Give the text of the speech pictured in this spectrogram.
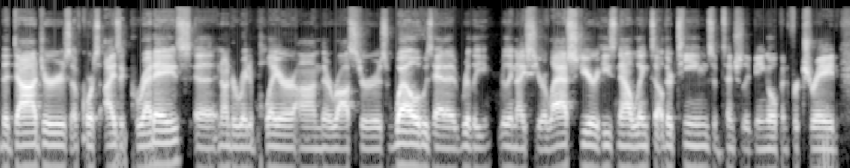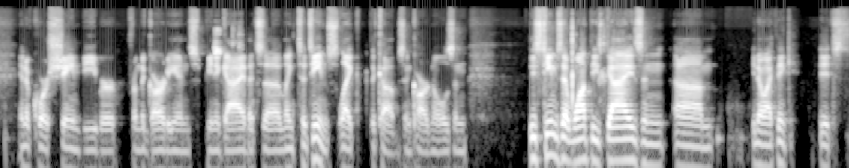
the Dodgers. Of course, Isaac Paredes, uh, an underrated player on their roster as well, who's had a really, really nice year last year. He's now linked to other teams, potentially being open for trade. And of course, Shane Bieber from the Guardians being a guy that's uh, linked to teams like the Cubs and Cardinals and these teams that want these guys. And, um, you know, I think it's,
